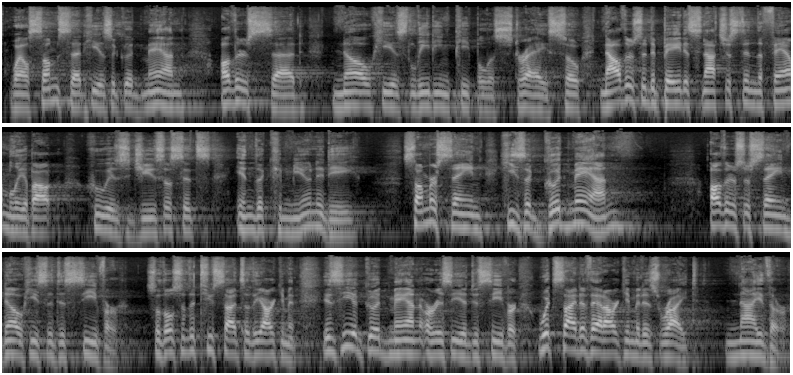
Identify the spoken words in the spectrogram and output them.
While some said he is a good man, others said, no, he is leading people astray. So now there's a debate. It's not just in the family about who is Jesus, it's in the community. Some are saying he's a good man, others are saying, no, he's a deceiver. So those are the two sides of the argument. Is he a good man or is he a deceiver? Which side of that argument is right? Neither.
